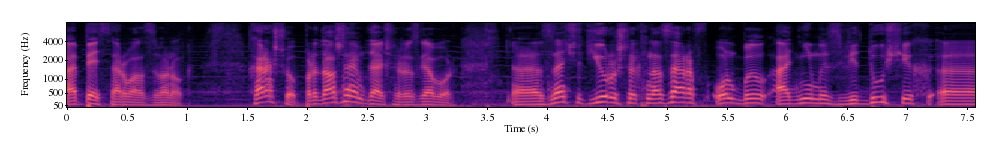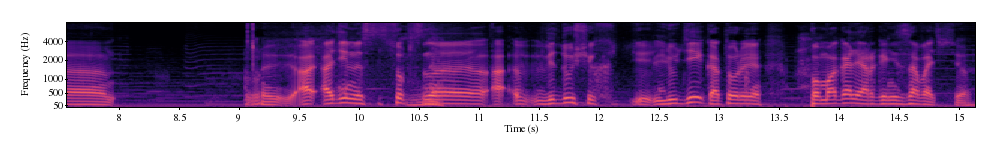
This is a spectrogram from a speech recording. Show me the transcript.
Опять сорвался звонок. Хорошо, продолжаем дальше разговор. Э, Значит, Юра Шахназаров, он был одним из ведущих, э, э, один из, собственно, а, ведущих людей, которые помогали организовать все.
